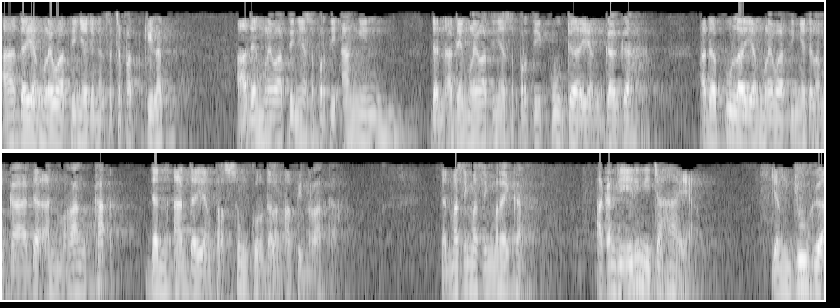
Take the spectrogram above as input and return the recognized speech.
Ada yang melewatinya dengan secepat kilat ada yang melewatinya seperti angin dan ada yang melewatinya seperti kuda yang gagah. Ada pula yang melewatinya dalam keadaan merangkak. Dan ada yang tersungkur dalam api neraka. Dan masing-masing mereka akan diiringi cahaya. Yang juga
